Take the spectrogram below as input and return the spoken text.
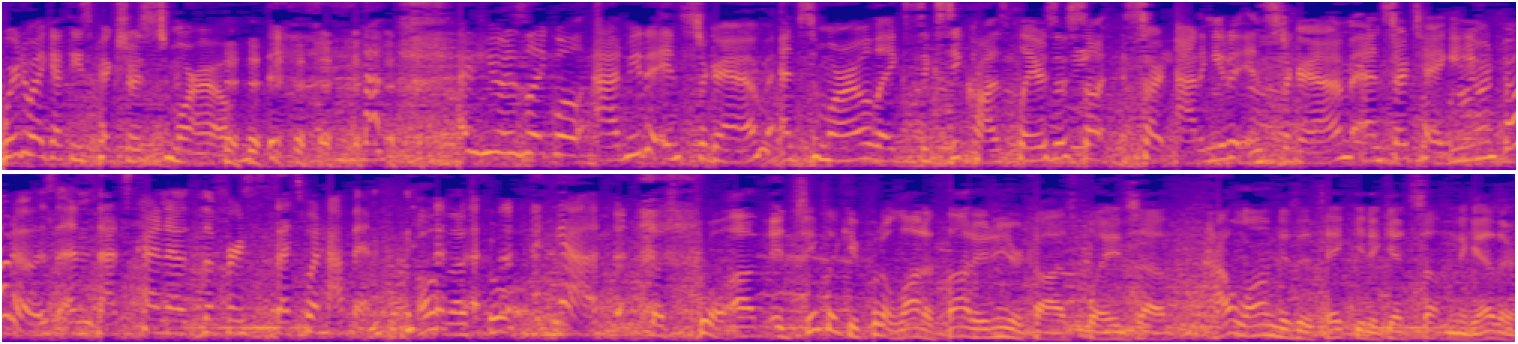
Where do I get these pictures tomorrow?" and he was like, "Well, add me to Instagram, and tomorrow, like 60 cosplayers will start adding you to Instagram and start tagging you in photos." And that's kind of the first. That's what happened. Oh, that's cool. yeah, that's cool. Uh, it seems like you put a lot of thought into your cosplays. Uh, how long does it take you to get something together?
